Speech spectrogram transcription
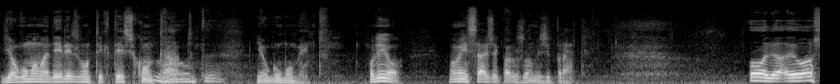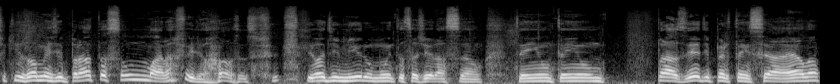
De alguma maneira eles vão ter que ter esse contato em algum momento. Paulinho, uma mensagem para os homens de prata. Olha, eu acho que os homens de prata são maravilhosos. Eu admiro muito essa geração. Tenho, tenho um prazer de pertencer a ela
